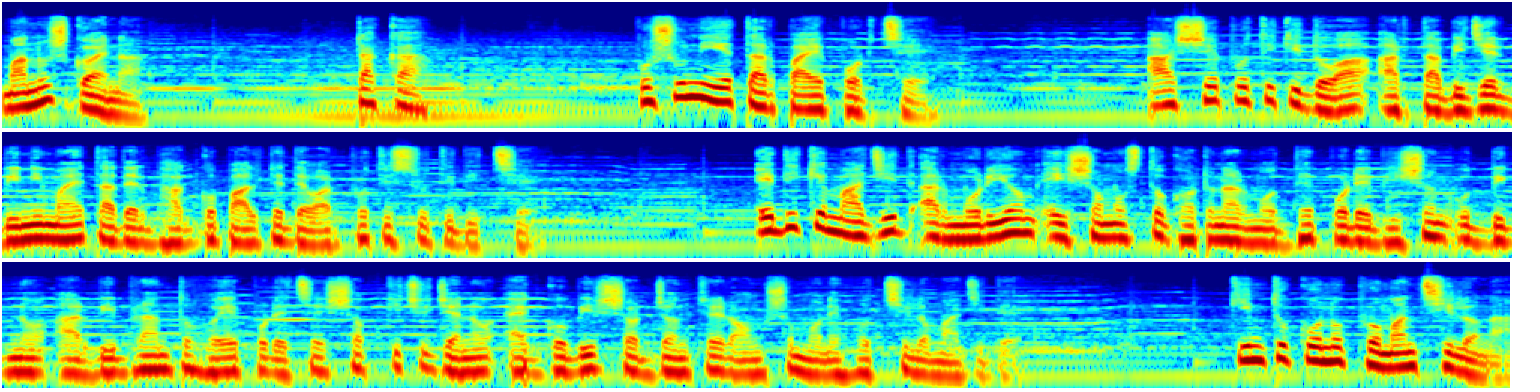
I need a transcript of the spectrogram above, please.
মানুষ গয়না টাকা। পশু নিয়ে তার পায়ে পড়ছে। আর সে প্রতিটি দোয়া আর তাবিজের বিনিময়ে তাদের ভাগ্য পাল্টে দেওয়ার প্রতিশ্রুতি দিচ্ছে। এদিকে মাজিদ আর মরিয়ম এই সমস্ত ঘটনার মধ্যে পড়ে ভীষণ উদ্বিগ্ন আর বিভ্রান্ত হয়ে পড়েছে সবকিছু যেন এক গভীর ষড়যন্ত্রের অংশ মনে হচ্ছিল মাজিদের। কিন্তু কোনো প্রমাণ ছিল না।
